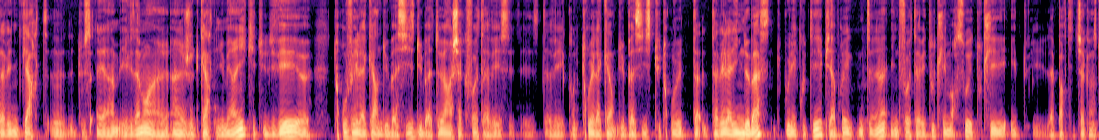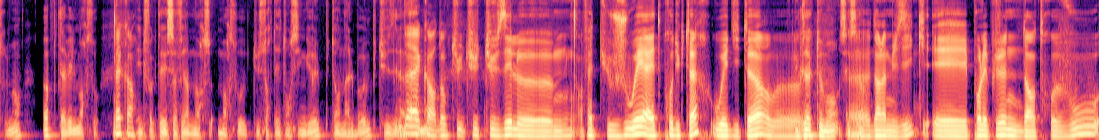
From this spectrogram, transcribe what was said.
avais une carte, euh, de tout ça, et un- évidemment un, un jeu de cartes numérique et tu devais euh, trouver la carte du bassiste, du batteur. À chaque fois, avais, avais, quand tu trouvais la carte du bassiste, tu trouvais, avais la ligne de basse, tu pouvais l'écouter. Et puis après, une fois que tu avais tous les morceaux et, toutes les, et, et la partie de chaque instrument, hop, tu avais le morceau. D'accord. Une fois que tu avais sorti un morceau, morceau, tu sortais ton single, puis ton album, puis tu faisais la D'accord. Donc tu, tu, tu faisais le. En fait, tu jouais à être producteur ou éditeur. euh, Exactement, c'est ça. dans la musique. Et pour les plus jeunes d'entre vous,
